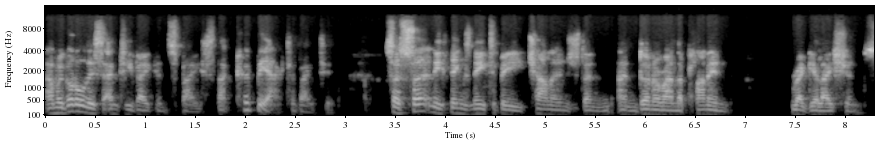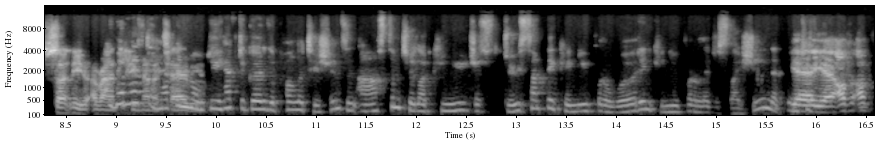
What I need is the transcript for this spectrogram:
and we've got all this empty vacant space that could be activated so certainly things need to be challenged and, and done around the planning regulations certainly around what has to happen? humanitarian Or do you have to go to the politicians and ask them to like, can you just do something? Can you put a word in? Can you put a legislation in that? yeah yeah I've, I've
